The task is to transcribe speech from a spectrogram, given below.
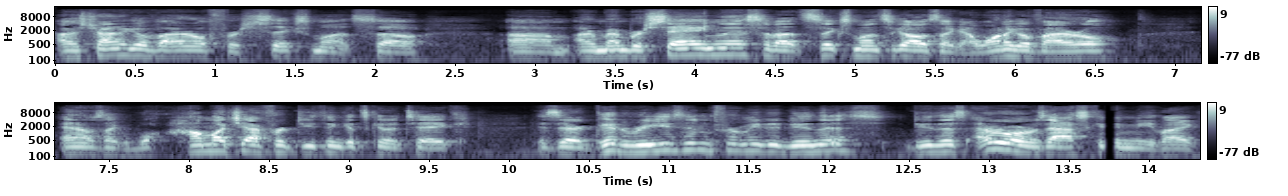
I was trying to go viral for six months. So um, I remember saying this about six months ago. I was like, I want to go viral. And I was like, how much effort do you think it's going to take? Is there a good reason for me to do this? Do this? Everyone was asking me like,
